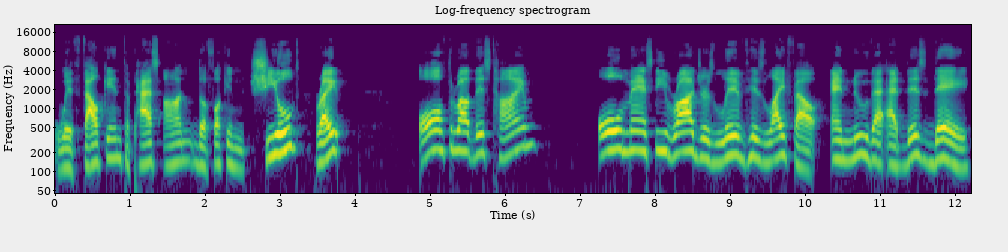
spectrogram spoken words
with Falcon to pass on the fucking shield, right? All throughout this time, old man Steve Rogers lived his life out and knew that at this day,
